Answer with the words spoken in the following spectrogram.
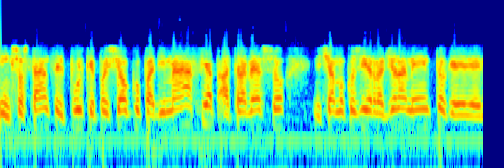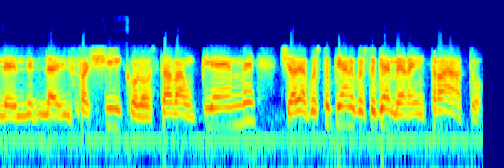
in sostanza il pool che poi si occupa di mafia attraverso diciamo così, il ragionamento che il fascicolo stava a un PM c'era questo PM, questo PM era entrato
